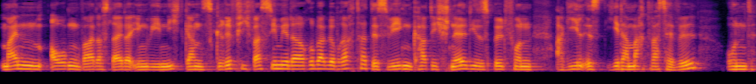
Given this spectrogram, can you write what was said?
Meinen Augen war das leider irgendwie nicht ganz griffig, was sie mir darüber gebracht hat. Deswegen hatte ich schnell dieses Bild von agil ist, jeder macht, was er will. Und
